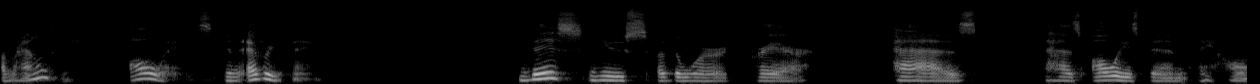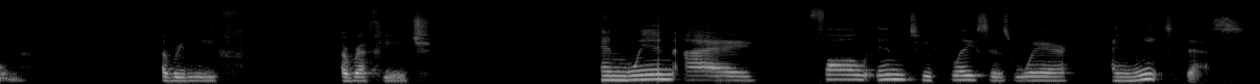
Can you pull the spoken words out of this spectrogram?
around me, always, in everything. This use of the word prayer has, has always been a home a relief, a refuge. And when I fall into places where I meet this,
